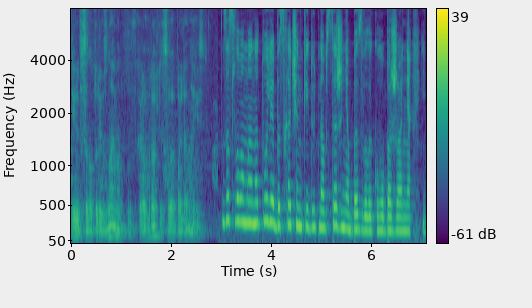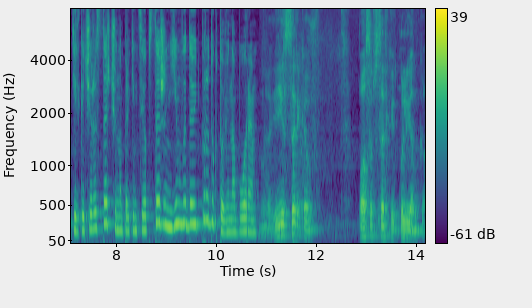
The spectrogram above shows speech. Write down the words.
Или в санаторий в Знам'янку, в Кировград, Лісова Поляна есть. За словами Анатолія, безхатченки йдуть на обстеження без великого бажання. І тільки через те, що наприкінці обстежень їм видають продуктові набори. Есть церковь, пастор церкви Кульенко,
